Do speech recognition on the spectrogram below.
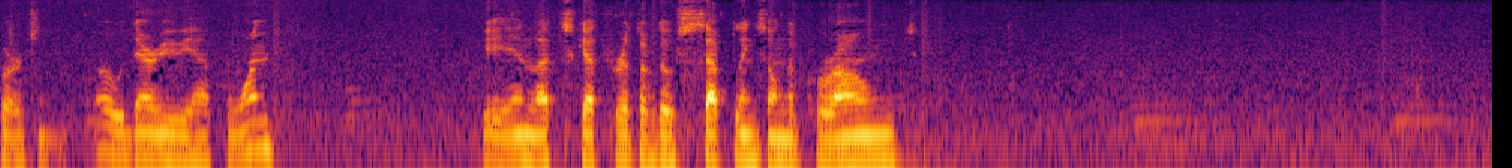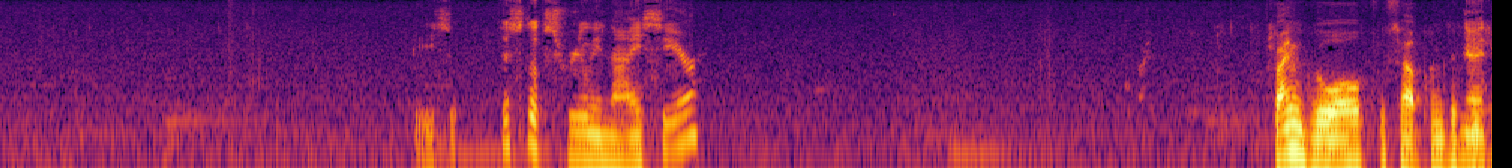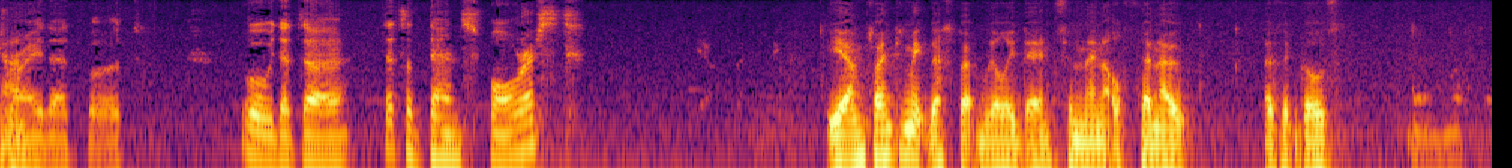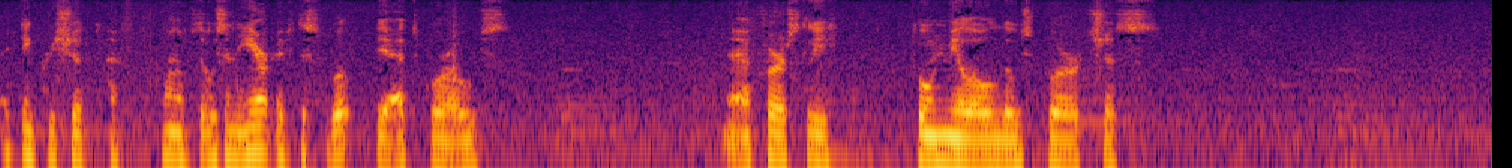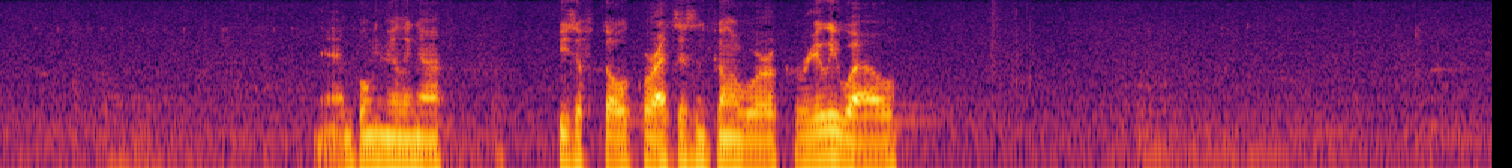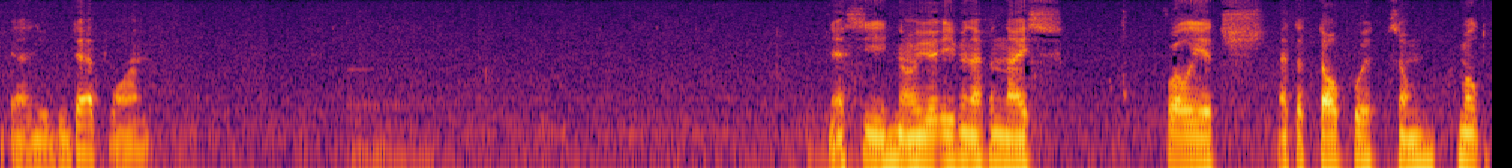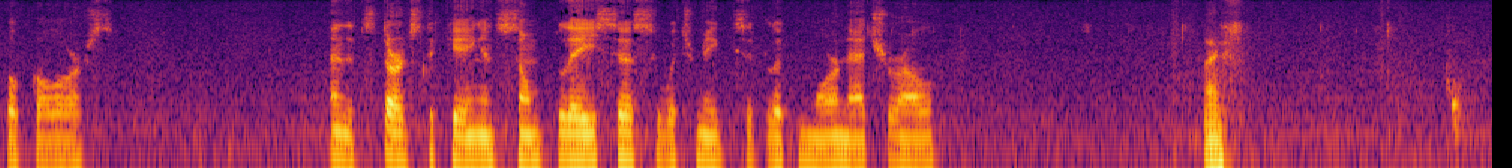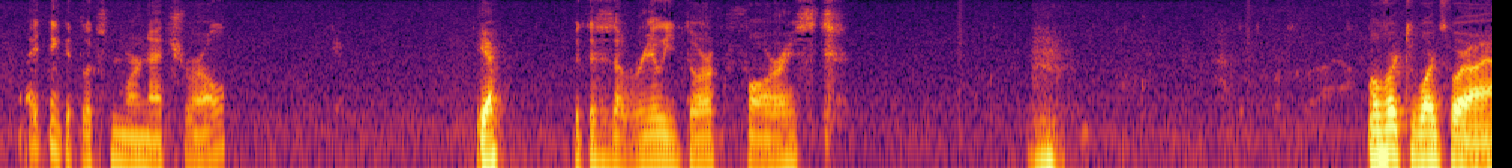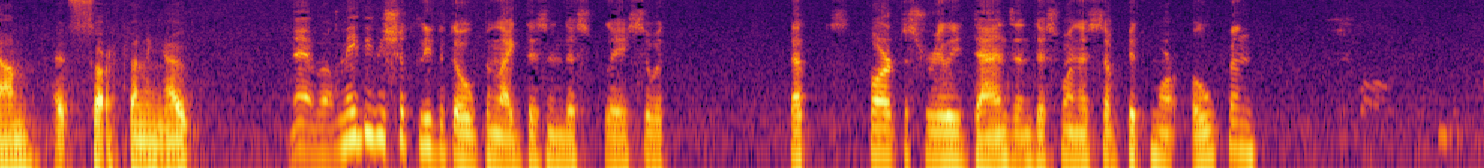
virgin. Oh, there we have one. Okay, and let's get rid of those saplings on the ground. Okay, so this looks really nice here. Try and grow all the saplings if Yeah, you can. try that, but oh, that's a uh, that's a dense forest. Yeah, I'm trying to make this bit really dense and then it'll thin out as it goes. I think we should have one of those in here if this will. Yeah, it grows. Yeah, firstly, bone meal all those birches. Yeah, bone mealing a piece of tall grass isn't gonna work really well. And you do that one. Yeah, see, now you even have a nice foliage at the top with some multiple colors. And it starts decaying in some places, which makes it look more natural. Nice. I think it looks more natural, Yeah. but this is a really dark forest. Over towards where I am, it's sort of thinning out. Yeah, well, maybe we should leave it open like this in this place, so it that part is really dense, and this one is a bit more open.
